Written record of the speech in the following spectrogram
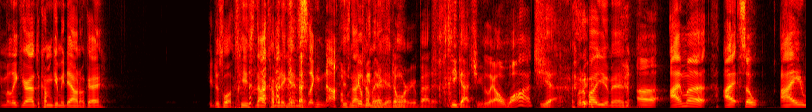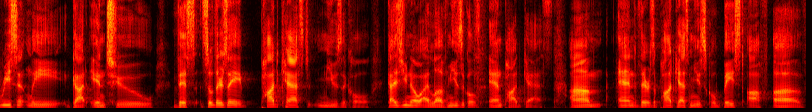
Malik, you're gonna have to come get me down, okay? He just looked. He's not coming to get me. It's like no, He's not coming there. to get Don't me. worry about it. He got you. like I'll watch. Yeah. What about you, man? Uh, I'm a I so I recently got into this. So there's a podcast musical, guys. You know I love musicals and podcasts. Um, and there's a podcast musical based off of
